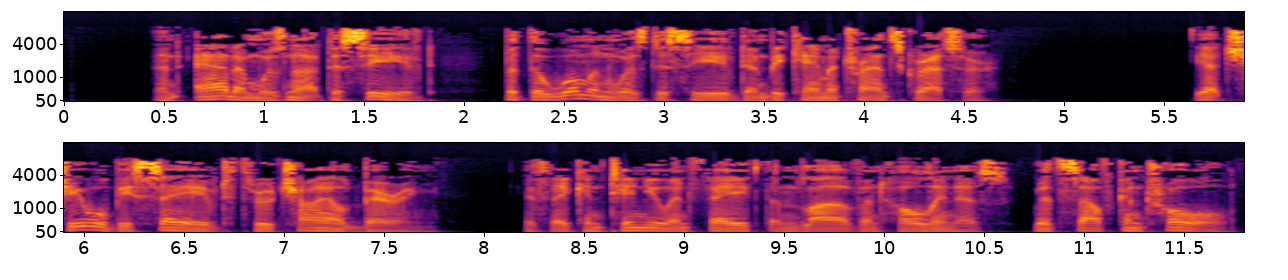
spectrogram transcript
And Adam was not deceived, but the woman was deceived and became a transgressor. Yet she will be saved through childbearing, if they continue in faith and love and holiness, with self-control,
